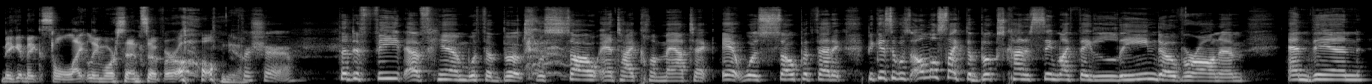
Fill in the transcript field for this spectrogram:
make it make slightly more sense overall. Yeah. For sure. The defeat of him with the books was so anticlimactic. It was so pathetic because it was almost like the books kind of seemed like they leaned over on him and then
